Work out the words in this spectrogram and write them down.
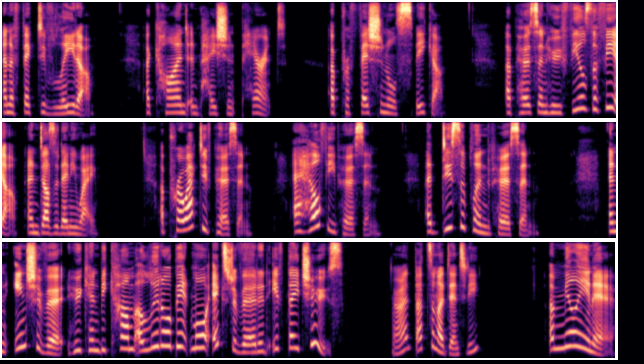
an effective leader, a kind and patient parent, a professional speaker, a person who feels the fear and does it anyway, a proactive person, a healthy person, a disciplined person, an introvert who can become a little bit more extroverted if they choose. Right? That's an identity a millionaire.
